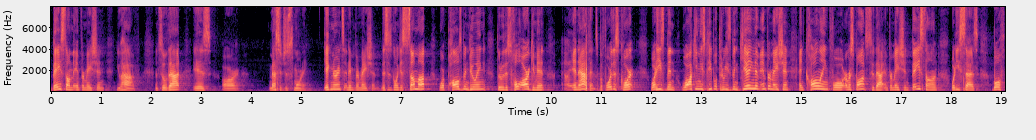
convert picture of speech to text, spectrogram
based on the information you have. And so that is our message this morning ignorance and information. This is going to sum up what Paul's been doing through this whole argument uh, in Athens, before this court, what he's been walking these people through, he's been giving them information and calling for a response to that information based on what he says, both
